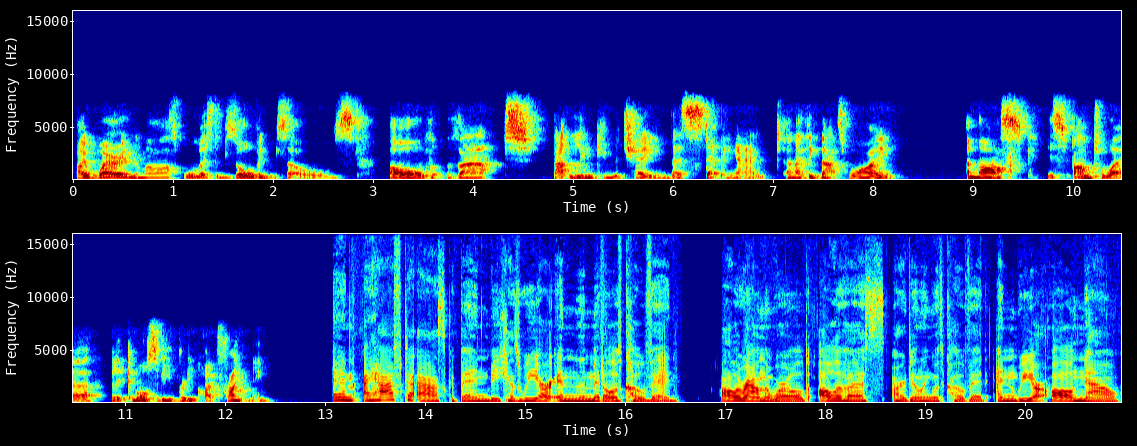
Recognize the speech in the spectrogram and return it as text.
by wearing the mask, almost absolving themselves of that that link in the chain. They're stepping out, and I think that's why a mask is fun to wear, but it can also be really quite frightening. And I have to ask Ben because we are in the middle of COVID all around the world. All of us are dealing with COVID, and we are all now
